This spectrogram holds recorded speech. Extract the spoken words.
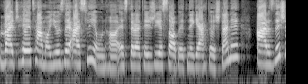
وجه تمایز اصلی اونها استراتژی ثابت نگه داشتن ارزش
